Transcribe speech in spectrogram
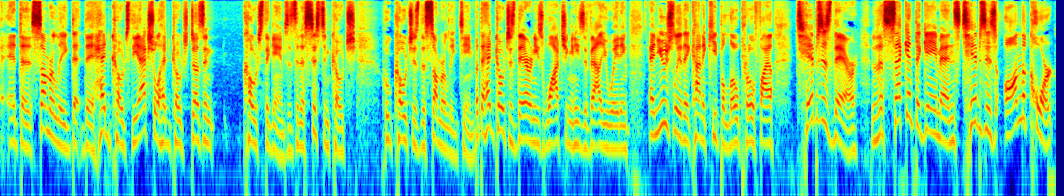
at the summer league, that the head coach, the actual head coach, doesn't coach the games. It's an assistant coach who coaches the summer league team. But the head coach is there and he's watching and he's evaluating. And usually they kind of keep a low profile. Thibs is there. The second the game ends, Thibs is on the court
